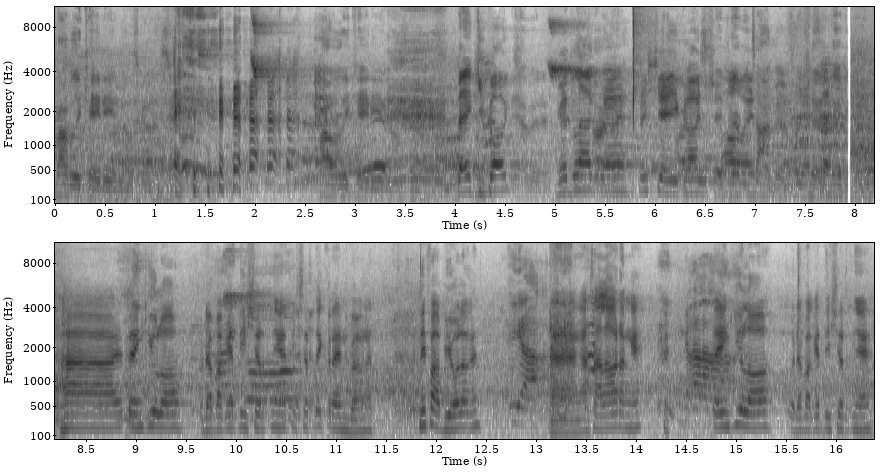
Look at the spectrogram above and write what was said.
probably KD and those guys. probably KD and those guys. Thank you, coach. Yeah, man. Good luck, man. Appreciate you, right, coach. appreciate you every time, man. Appreciate Yes, it. Thank you. Hai, thank you loh. Udah pakai t-shirtnya, t-shirtnya keren banget. Ini Fabiola kan? Iya. Nah, nggak salah orang ya. Nggak. Thank you loh, udah pakai t-shirtnya.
